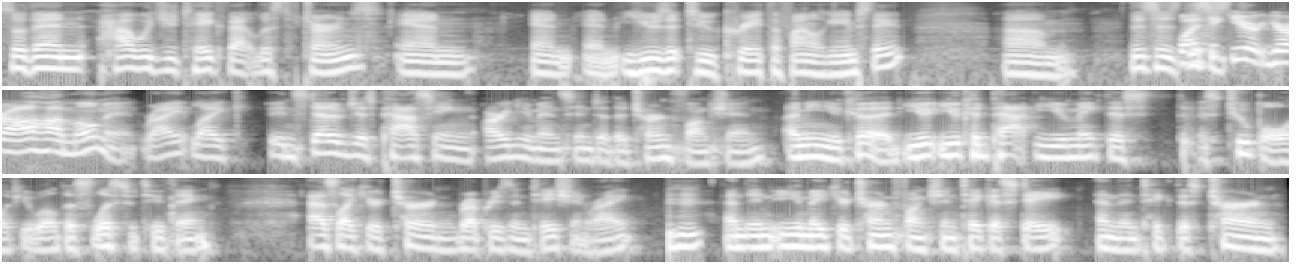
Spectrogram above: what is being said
So then, how would you take that list of turns and and and use it to create the final game state? Um, this is. Well, this I think is, your your aha moment, right? Like instead of just passing arguments into the turn function, I mean, you could you you could pat you make this this tuple, if you will, this list of two things as like your turn representation, right? Mm-hmm. And then you make your turn function take a state and then take this turn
